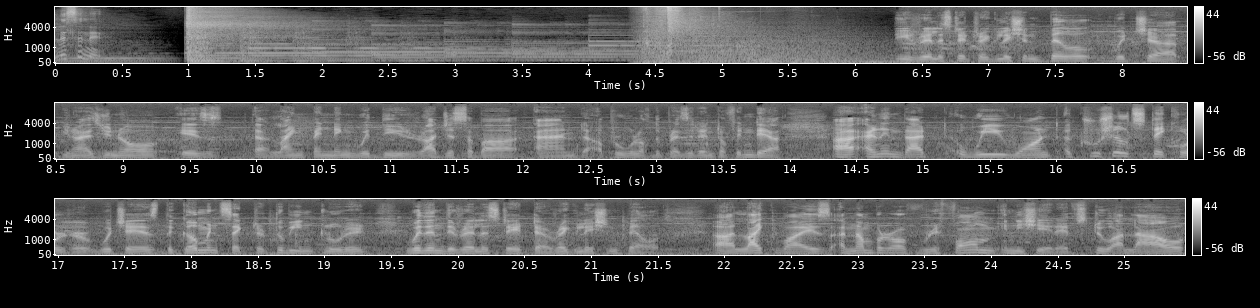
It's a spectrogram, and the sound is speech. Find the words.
Listen in. The real estate regulation bill, which, uh, you know, as you know, is uh, lying pending with the Rajya Sabha and approval of the President of India. Uh, and in that, we want a crucial stakeholder, which is the government sector, to be included within the real estate uh, regulation bill. Uh, likewise, a number of reform initiatives to allow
